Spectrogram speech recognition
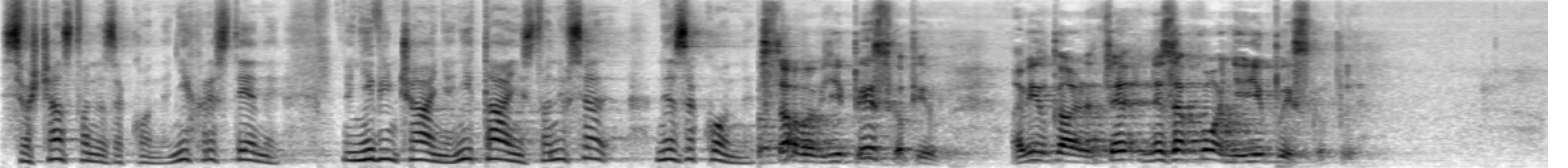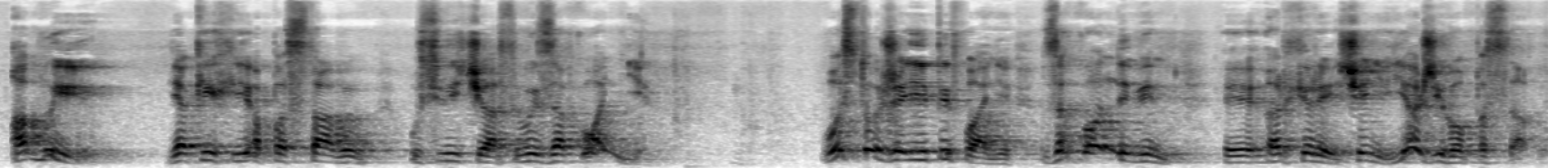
Священство незаконне, ні хрестини, ні вінчання, ні таїнства, ні все незаконне. Ставив єпископів, а він каже, це незаконні єпископи. А ви, яких я поставив у свій час, ви законні? Ось той же Єпіфаній. Законний він е, архірей чи ні? Я ж його поставив.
